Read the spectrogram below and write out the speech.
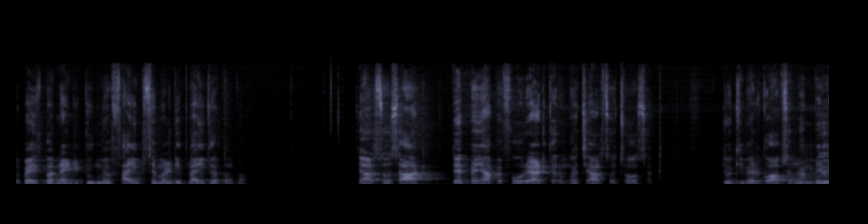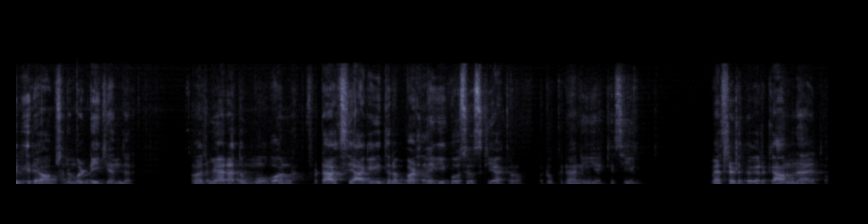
तो मैं इस बार नाइन्टी टू में फाइव से मल्टीप्लाई कर दूँगा। चार सौ साठ, देन मैं यहाँ पे फोर ऐड करूँगा, चार सौ चौसठ, जो कि मेरे को ऑप्शन में मिल भी रहा है, ऑप्शन नंबर डी के अंदर। समझ में आ रहा है? तो मूव ऑन फटाक से आगे की तरफ़ बढ़ने की कोशिश किया करो, रुकना नहीं है किसी मेथड पे अगर काम ना आए तो।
